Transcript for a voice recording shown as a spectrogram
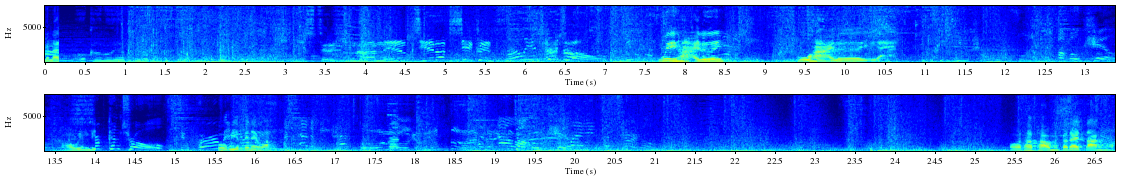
มันน่าวิ่งหายเลย กูหายเลยเอาอย่างดีโคเวียไปไหนวะอ๋อถ้าเผามันก็ได้ตังค์เหรอ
